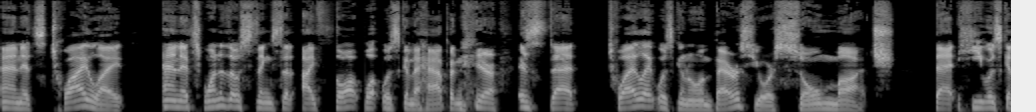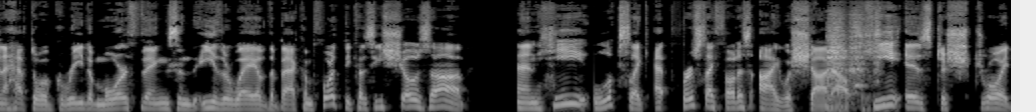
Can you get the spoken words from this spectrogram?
and it's Twilight. And it's one of those things that I thought what was going to happen here is that Twilight was going to embarrass yours so much that he was going to have to agree to more things in either way of the back and forth because he shows up and he looks like at first I thought his eye was shot out. he is destroyed.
